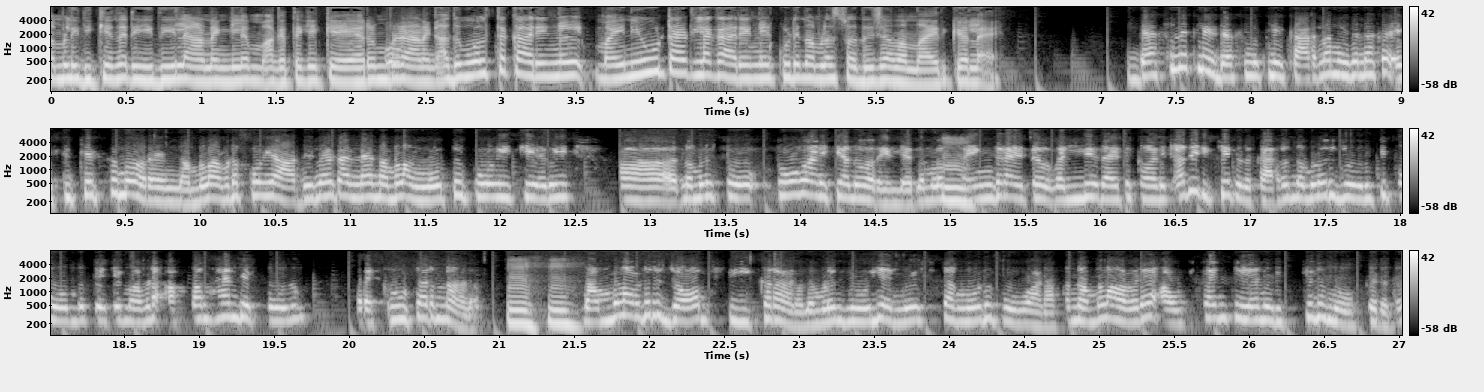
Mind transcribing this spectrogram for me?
നമ്മൾ ഇരിക്കുന്ന രീതിയിലാണെങ്കിലും അകത്തേക്ക് കയറുമ്പോഴാണെങ്കിലും അതുപോലത്തെ കാര്യങ്ങൾ മൈന്യൂട്ട് ആയിട്ടുള്ള കാര്യങ്ങൾ കൂടി നമ്മൾ ശ്രദ്ധിച്ചാൽ നന്നായിരിക്കും അല്ലേ? ഡെഫിനറ്റ്ലി ഡെഫിനറ്റ്ലി കാരണം ഇതിനൊക്കെ എറ്റിക്കറ്റ്സ് എന്ന് പറയും നമ്മൾ അവിടെ പോയി ആദ്യമേ തന്നെ നമ്മൾ അങ്ങോട്ട് പോയി കയറി നമ്മൾ ഷോ കാണിക്കാന്ന് പറയില്ലേ? നമ്മൾ. ഭയങ്കരമായിട്ട് വലിയതായിട്ട് കാണിക്കുക അതിരിക്കരുത്. കാരണം നമ്മളൊരു ജോലിക്ക് പോകുമ്പോഴത്തേക്കും അവിടെ അപ്പർ ഹാൻഡ് എപ്പോഴും റിക്രൂട്ടറിനാണ്. നമ്മൾ അവിടെ ഒരു ജോബ് സീക്കറാണ് നമ്മളൊരു ജോലി അന്വേഷിച്ച് അങ്ങോട്ട് പോവാണ്. അപ്പൊ നമ്മൾ അവരെ ഔട്ട്സ്റ്റാൻഡ് ചെയ്യാൻ ഒരിക്കലും നോക്കരുത്.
